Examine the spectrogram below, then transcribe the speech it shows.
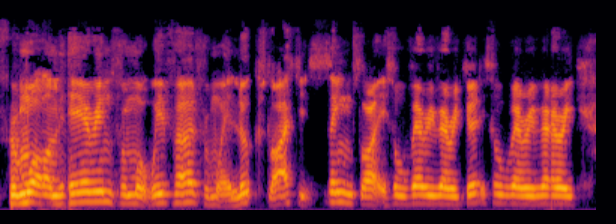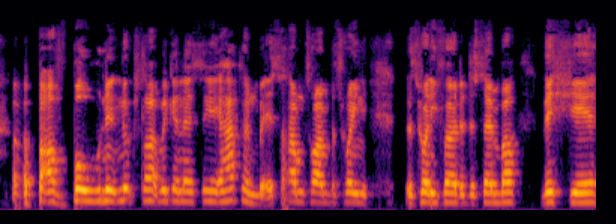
from what I'm hearing, from what we've heard, from what it looks like, it seems like it's all very, very good. It's all very, very above board, and it looks like we're going to see it happen. But it's sometime between the 23rd of December this year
